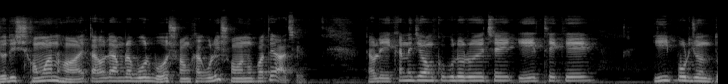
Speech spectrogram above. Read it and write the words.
যদি সমান হয়, তাহলে আমরা বলব সংখ্যাগুলি সমানুপাতে আছে। তাহলে এখানে যে অঙ্কগুলো রয়েছে, এ থেকে ই পর্যন্ত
